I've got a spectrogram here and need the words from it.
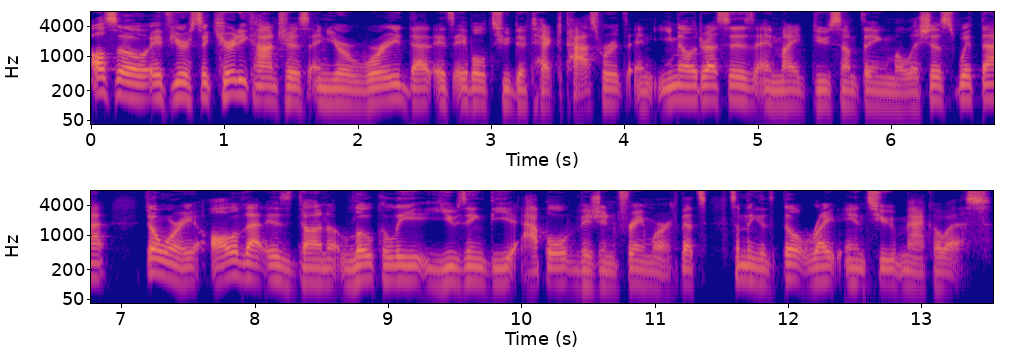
Also, if you're security conscious and you're worried that it's able to detect passwords and email addresses and might do something malicious with that, don't worry. All of that is done locally using the Apple Vision framework. That's something that's built right into macOS.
